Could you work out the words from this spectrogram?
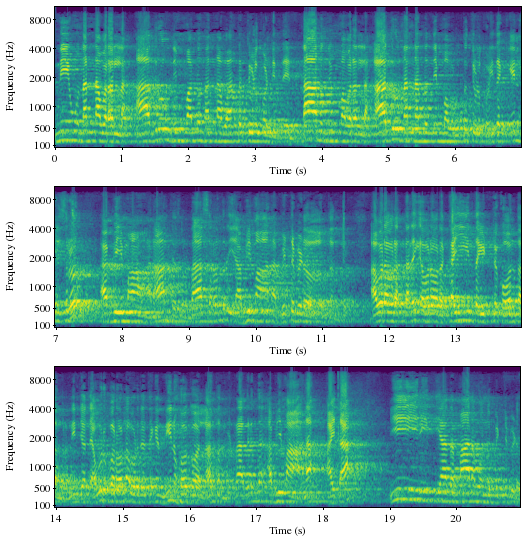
ನೀವು ನನ್ನವರಲ್ಲ. ಆದರೂ ನಿಮ್ಮನ್ನು ನನ್ನವ ಅಂತ ತಿಳ್ಕೊಂಡಿದ್ದೇನೆ. ನಾನು ನಿಮ್ಮವರಲ್ಲ. ಆದರೂ ನನ್ನನ್ನು ನಿಮ್ಮವರು ಅಂತ ತಿಳ್ಕೊಂಡು ಇದಕ್ಕೇನು ಹೆಸರು? ಅಭಿಮಾನ ಅಂತ ಹೆಸರು. ದಾಸರಂದ್ರೆ ಈ ಅಭಿಮಾನ ಬಿಟ್ಟು ಬಿಡು ಅಂತಂದ್ರು. ಅವರವರ ತಲೆಗೆ ಅವರವರ ಕೈಯಿಂದ ಇಟ್ಟುಕೋ ಅಂತಂದರು. ನಿನ್ನ ಜೊತೆ ಅವರು ಬರೋಲ್ಲ, ಅವ್ರ ಜೊತೆಗೆ ನೀನು ಹೋಗೋಲ್ಲ ಅಂತಂದ್ಬಿಟ್ರೆ. ಅದರಿಂದ ಅಭಿಮಾನ, ಆಯ್ತಾ? ಈ ರೀತಿಯಾದ ಮಾನವನ್ನು ಬಿಟ್ಟು ಬಿಡು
